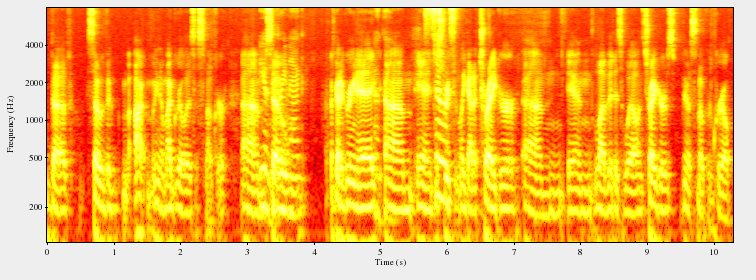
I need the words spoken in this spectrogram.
the so the I, you know my grill is a smoker. Um, You have the so green egg? I've got a green egg, Okay. um, and So just recently got a Traeger, um, and love it as well. And Traeger's you know smoker grill.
